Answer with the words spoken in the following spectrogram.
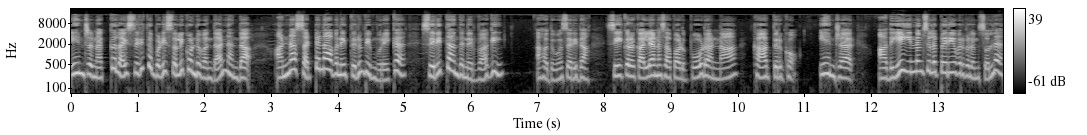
என்ற நக்கலாய் சிரித்தபடி சொல்லிக் கொண்டு வந்தான் நந்தா. அண்ணா சட்டனா அவனை திரும்பி முறைக்க சிரித்த அந்த நிர்வாகி அதுவும் சரிதான். சீக்கிரம் கல்யாண சாப்பாடு போடு அண்ணா. காத்திருக்கோம் என்றார். அதையே இன்னும் சில பெரியவர்களும் சொல்ல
